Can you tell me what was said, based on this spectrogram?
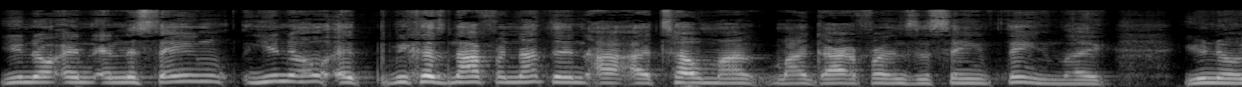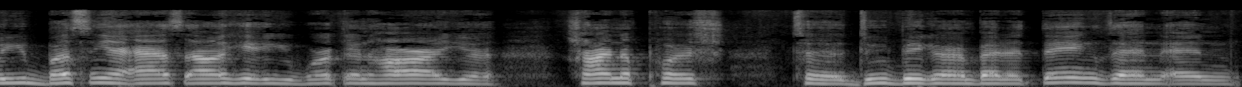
you know, and, and the same, you know, it, because not for nothing, I, I tell my, my guy friends the same thing. Like, you know, you busting your ass out here, you working hard, you're trying to push to do bigger and better things and, and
